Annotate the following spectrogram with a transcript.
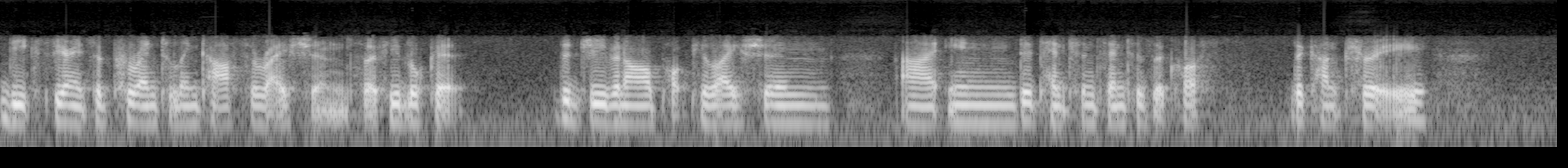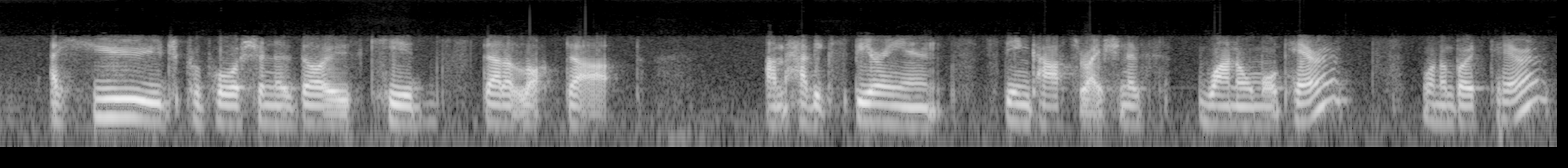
the experience of parental incarceration. So if you look at the juvenile population uh, in detention centres across the country, a huge proportion of those kids that are locked up um, have experienced the incarceration of one or more parents, one or both parents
